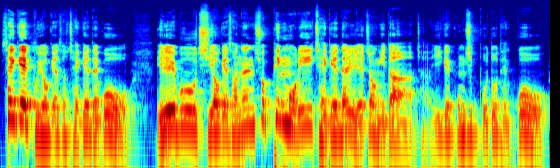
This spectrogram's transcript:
세개 구역에서 재개되고 일부 지역에서는 쇼핑몰이 재개될 예정이다. 자, 이게 공식 보도됐고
